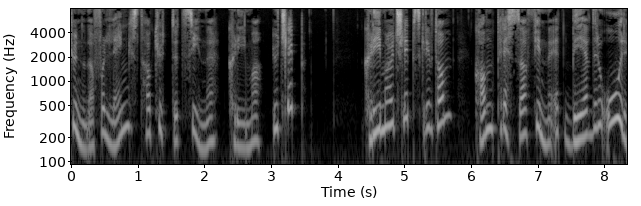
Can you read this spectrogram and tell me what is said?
kunne da for lengst ha kuttet sine klimautslipp. Klimautslipp, skriver Tom, kan pressa finne et bedre ord.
